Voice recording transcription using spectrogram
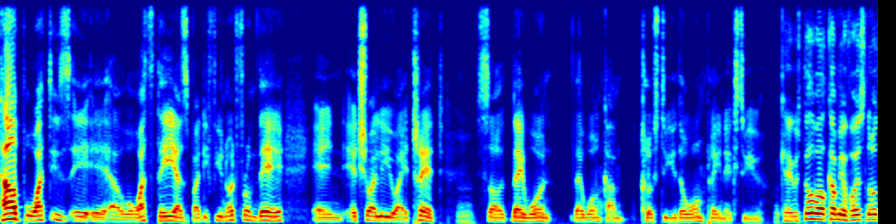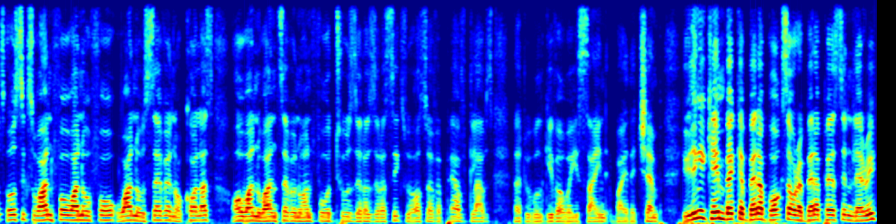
help what is a, a, uh, what's theirs but if you're not from there and actually you are a threat so they won't they won't come close to you they won't play next to you Okay, we still welcome your voice notes 061 4104 107 or call us 011 714 2006. We also have a pair of gloves that we will give away signed by the champ. Do you think he came back a better boxer or a better person, Larry?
